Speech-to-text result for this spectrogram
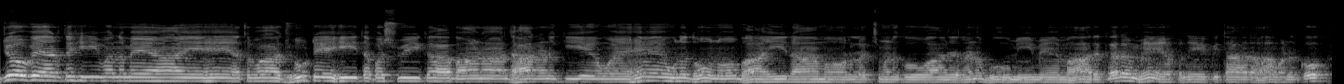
जो व्यर्थ ही वन में आए हैं अथवा झूठे ही तपस्वी का बाणा धारण किए हुए हैं, उन दोनों भाई राम और लक्ष्मण को आज रणभूमि में मार कर मैं अपने पिता रावण को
